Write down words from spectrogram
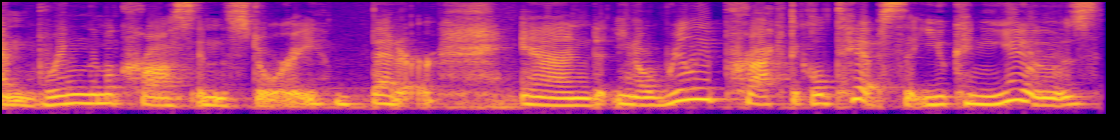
and bring them across in the story better and you know really practical tips that you can use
